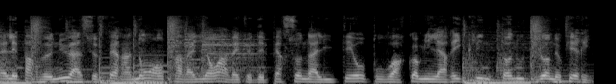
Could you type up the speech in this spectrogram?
Elle est parvenue à se faire un nom en travaillant avec des personnalités au pouvoir comme Hillary Clinton ou John Kerry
